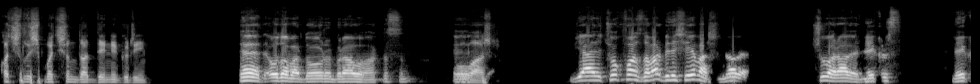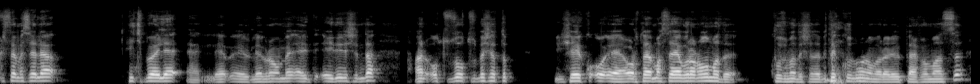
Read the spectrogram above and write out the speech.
açılış maçında Danny Green Evet o da var doğru bravo haklısın. o Evet. var. Yani çok fazla var bir de şey var şimdi abi. Şu var abi Lakers Lakers'ta mesela hiç böyle yani Le- LeBron ve AD dışında hani 30'a 35 atıp şey e, ortaya masaya vuran olmadı Kuzma dışında. Bir tek Kuzma'nın var öyle bir performansı.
